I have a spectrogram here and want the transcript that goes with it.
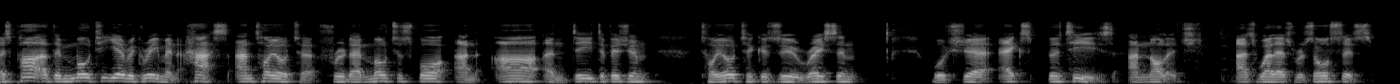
As part of the multi-year agreement, Haas and Toyota, through their motorsport and R&D division, Toyota Gazoo Racing, will share expertise and knowledge, as well as resources.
